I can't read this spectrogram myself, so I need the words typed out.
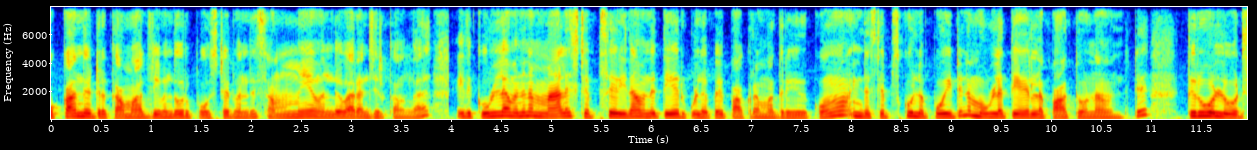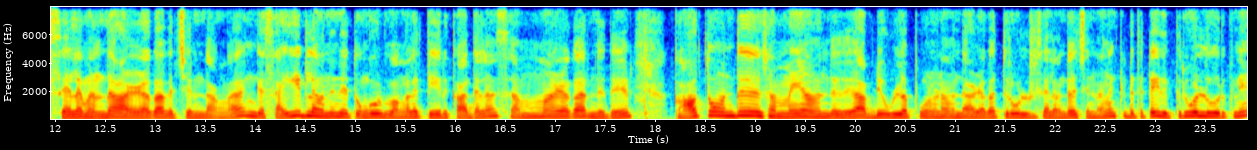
உட்காந்துட்டு இருக்க மாதிரி வந்து ஒரு போஸ்டர் வந்து செம்மையாக வந்து வரைஞ்சிருக்காங்க. இதுக்கு உள்ளே வந்து நம்ம மேலே ஸ்டெப்ஸ் ஏறி தான் வந்து தேருக்குள்ளே போய் பார்க்குற மாதிரி இருக்கும். இந்த ஸ்டெப்ஸ்குள்ளே போயிட்டு நம்ம உள்ள தேரில் பார்த்தோன்னா வந்துட்டு திருவள்ளுவர் சிலை வந்து அழகாக வச்சுருந்தாங்க. இங்கே சைடில் வந்து இந்த தொங்க விடுவாங்கள்ல தேருக்கு அதெல்லாம் செம்ம அழகாக இருந்தது. காற்றும் வந்து செம்மையாக வந்தது. அப்படியே உள்ளே போனோன்னா வந்து அழகாக திருவள்ளுவர் சிலை வந்து வச்சுருந்தாங்க. கிட்டத்தட்ட இது திருவள்ளுவருக்குன்னே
